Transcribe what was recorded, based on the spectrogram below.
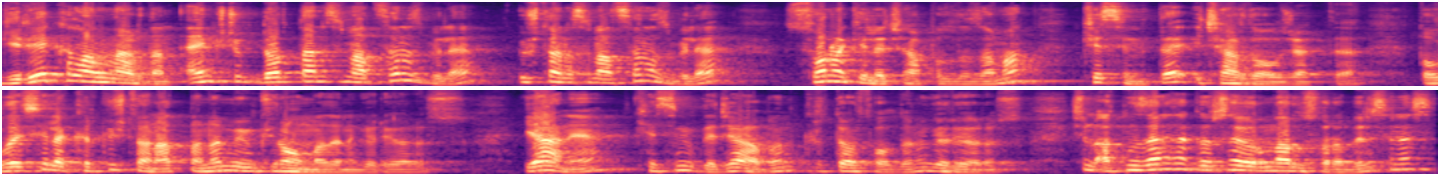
geriye kalanlardan en küçük 4 tanesini atsanız bile 3 tanesini atsanız bile sonrakiyle çarpıldığı zaman kesinlikle içeride olacaktı. Dolayısıyla 43 tane atmanın mümkün olmadığını görüyoruz. Yani kesinlikle cevabın 44 olduğunu görüyoruz. Şimdi aklınıza ne takılırsa yorumlarda sorabilirsiniz.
